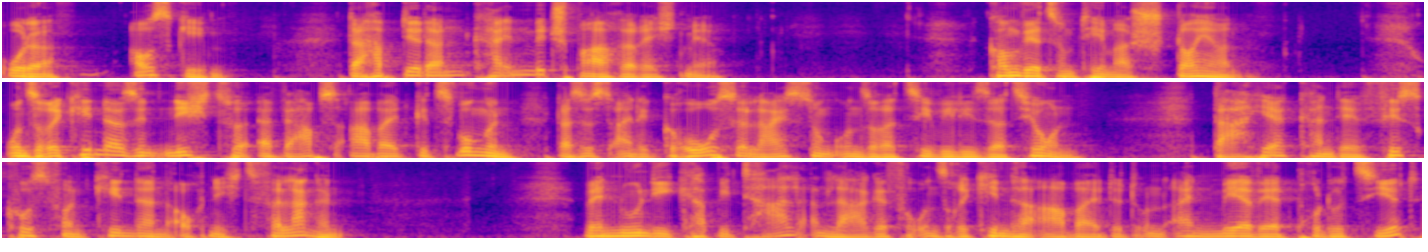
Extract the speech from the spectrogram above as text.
Oder ausgeben. Da habt ihr dann kein Mitspracherecht mehr. Kommen wir zum Thema Steuern. Unsere Kinder sind nicht zur Erwerbsarbeit gezwungen. Das ist eine große Leistung unserer Zivilisation. Daher kann der Fiskus von Kindern auch nichts verlangen. Wenn nun die Kapitalanlage für unsere Kinder arbeitet und einen Mehrwert produziert,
